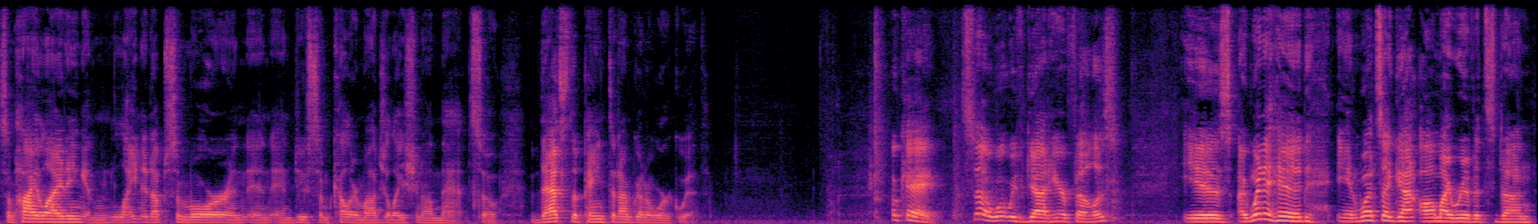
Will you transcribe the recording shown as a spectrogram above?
some highlighting and lighten it up some more and, and, and do some color modulation on that. So that's the paint that I'm going to work with. Okay, so what we've got here, fellas, is I went ahead and once I got all my rivets done,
